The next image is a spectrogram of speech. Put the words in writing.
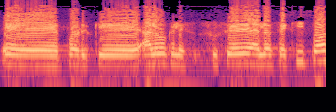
eh, porque algo que les sucede a los equipos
